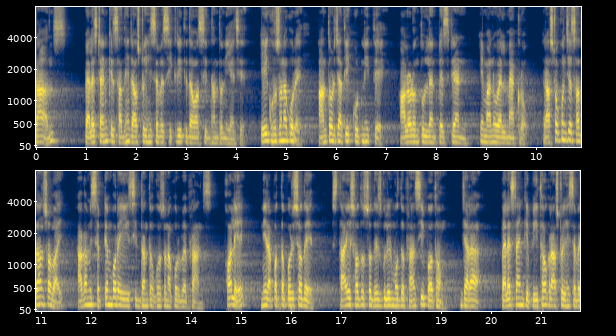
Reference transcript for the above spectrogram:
ফ্রান্স প্যালেস্টাইনকে স্বাধীন রাষ্ট্র হিসেবে স্বীকৃতি দেওয়ার সিদ্ধান্ত নিয়েছে। এই ঘোষণা করে আন্তর্জাতিক কূটনীতিতে আলোড়ন তুললেন প্রেসিডেন্ট এমানুয়েল ম্যাক্রো। রাষ্ট্রপুঞ্জের সাধারণ সভায় আগামী সেপ্টেম্বরে এই সিদ্ধান্ত ঘোষণা করবে ফ্রান্স। ফলে নিরাপত্তা পরিষদের স্থায়ী সদস্য দেশগুলির মধ্যে ফ্রান্সই প্রথম, যারা প্যালেস্টাইনকে পৃথক রাষ্ট্র হিসেবে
